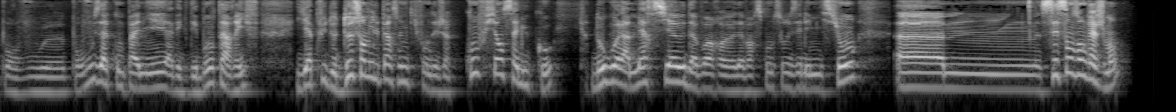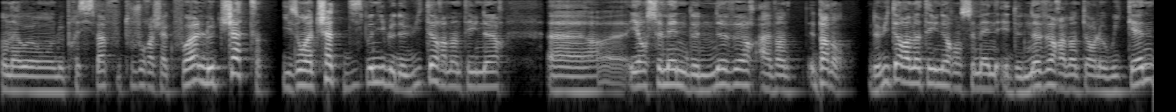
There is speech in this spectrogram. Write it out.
pour, vous, euh, accompagner avec des bons tarifs. Il y a plus de 200 000 personnes qui font déjà confiance à Luco. Donc voilà, merci à eux d'avoir sponsorisé l'émission. C'est sans engagement. On, on le précise pas toujours à chaque fois. Le chat, ils ont un chat disponible de 8h à 21h euh, et en semaine de 9h à 20... Pardon, de 8h à 21h en semaine et de 9h à 20h le week-end.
